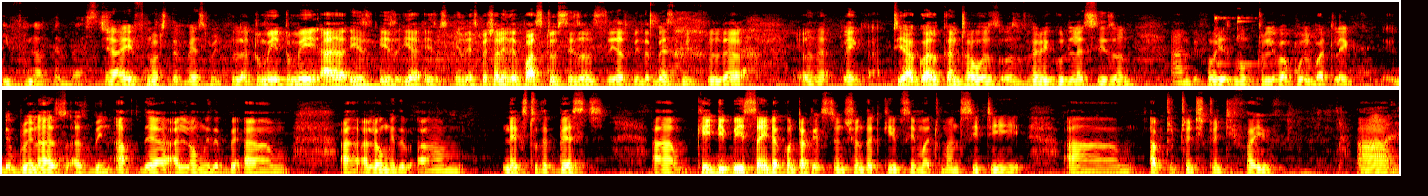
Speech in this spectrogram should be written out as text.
If not the best. Yeah, if not the best midfielder. To me, to me, uh, is is yeah, is in, especially in the past two seasons, he has been the best midfielder. Yeah. On the, like Thiago Alcantara was was very good last season, um, before his moved to Liverpool. But like De Bruyne has, has been up there along with the um, uh, along with the um, next to the best. Um, KDB signed a contract extension that keeps him at Man City um, up to 2025. Um,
